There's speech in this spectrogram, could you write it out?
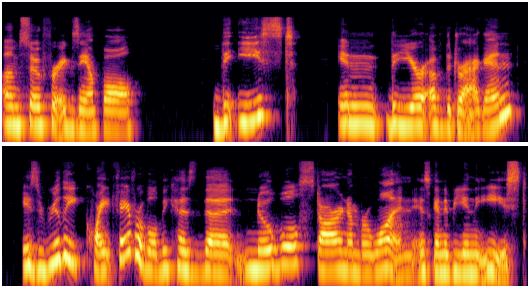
Um, so, for example, the East in the year of the dragon is really quite favorable because the noble star number one is going to be in the east.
